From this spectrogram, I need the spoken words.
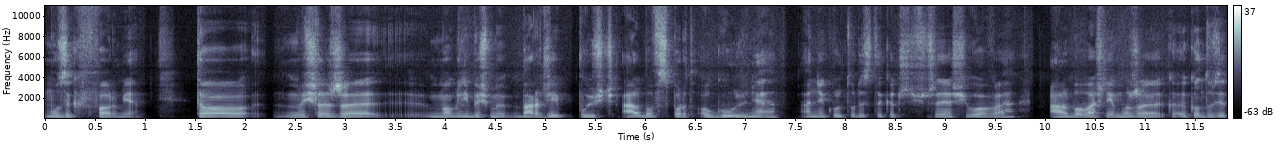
muzyk w formie, to myślę, że moglibyśmy bardziej pójść albo w sport ogólnie, a nie kulturystykę czy ćwiczenia siłowe, albo właśnie może kontuzję.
